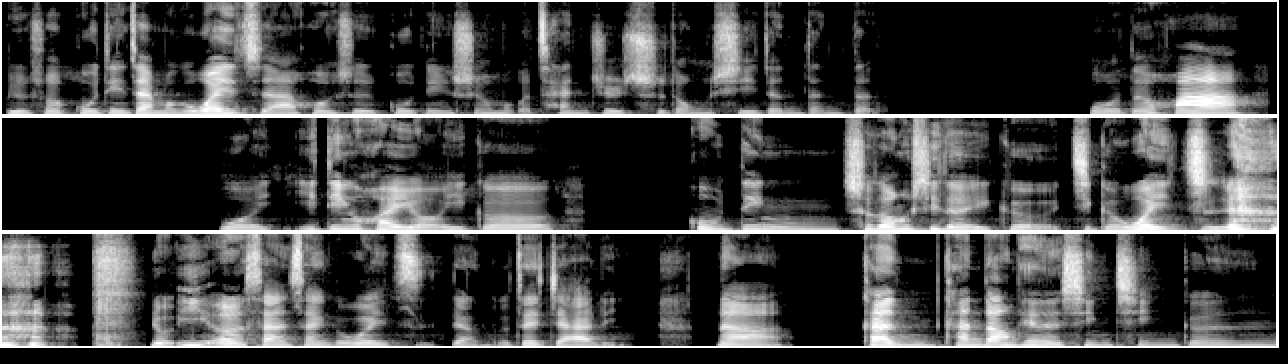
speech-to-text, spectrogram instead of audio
比如说固定在某个位置啊，或是固定使用某个餐具吃东西等等等。我的话，我一定会有一个固定吃东西的一个几个位置，有一二三三个位置这样的在家里。那看看当天的心情跟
